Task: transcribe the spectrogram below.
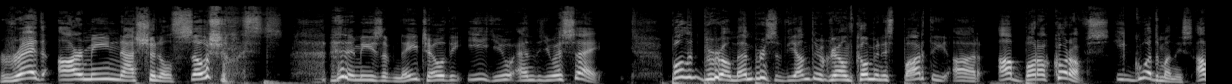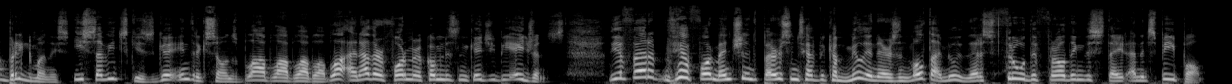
Red Army National Socialists, enemies of NATO, the EU, and the USA. Politburo members of the underground Communist Party are A. Borokorovs, I. Godmanis, A. Brigmanis, I. Savitskis, G. Indriksons, blah blah blah blah blah, and other former communist and KGB agents. The, affair, the aforementioned persons have become millionaires and multimillionaires through defrauding the state and its people.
